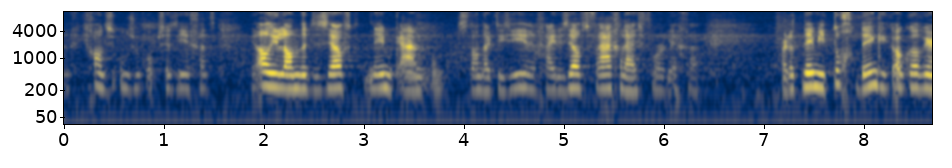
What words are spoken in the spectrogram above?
een gigantisch onderzoek opzetten, je gaat in al die landen dezelfde, neem ik aan, om te standaardiseren, ga je dezelfde vragenlijst voorleggen. Maar dat neem je toch, denk ik, ook wel weer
